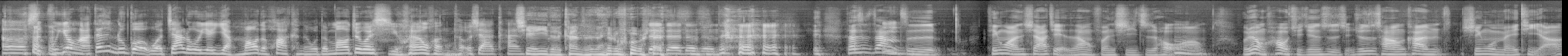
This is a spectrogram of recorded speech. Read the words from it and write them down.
呃是不用啊，但是如果我家如果有养猫的话，可能我的猫就会喜欢往楼下看。惬意的看着那个路人。对对对对对，但是这样子、嗯听完霞姐这样分析之后啊，我就很好奇一件事情，就是常常看新闻媒体啊，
